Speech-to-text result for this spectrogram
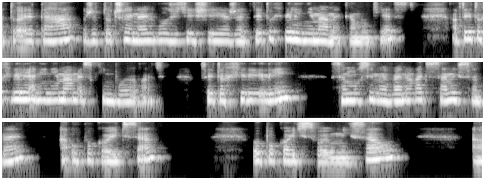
a to je tá, že to, čo je najdôležitejšie, je, že v tejto chvíli nemáme kam utiesť a v tejto chvíli ani nemáme s kým bojovať. V tejto chvíli sa musíme venovať sami sebe a upokojiť sa, upokojiť svoju mysel a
